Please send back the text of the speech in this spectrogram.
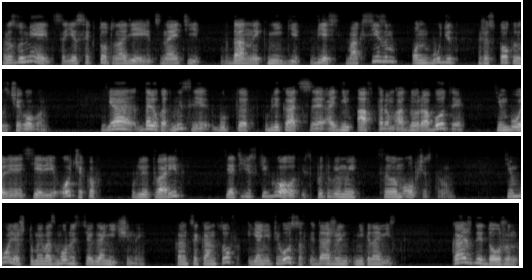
Разумеется, если кто-то надеется найти в данной книге весь марксизм, он будет жестоко разочарован. Я далек от мысли, будто публикация одним автором одной работы, тем более серии очерков, удовлетворит теоретический голод, испытываемый целым обществом. Тем более, что мои возможности ограничены. Конце концов, я не философ и даже не экономист. Каждый должен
